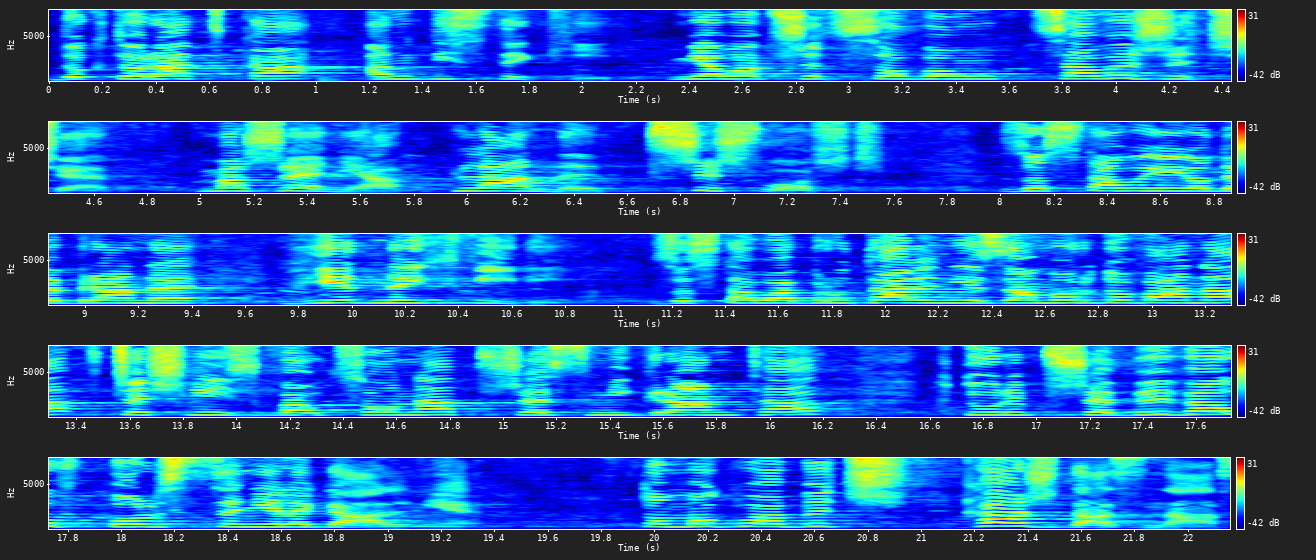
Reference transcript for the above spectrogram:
Doktoratka anglistyki. Miała przed sobą całe życie, marzenia, plany, przyszłość. Zostały jej odebrane w jednej chwili. Została brutalnie zamordowana, wcześniej zgwałcona przez migranta, który przebywał w Polsce nielegalnie. To mogła być każda z nas.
